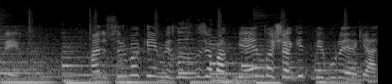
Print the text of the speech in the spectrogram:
Bebeğim. Hadi sür bakayım bir hızlıca bak bir en başa git bir buraya gel.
